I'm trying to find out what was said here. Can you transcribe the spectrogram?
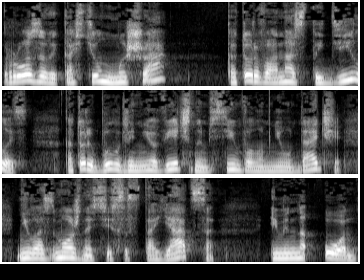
розовый костюм мыша, которого она стыдилась, который был для нее вечным символом неудачи, невозможности состояться, именно он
